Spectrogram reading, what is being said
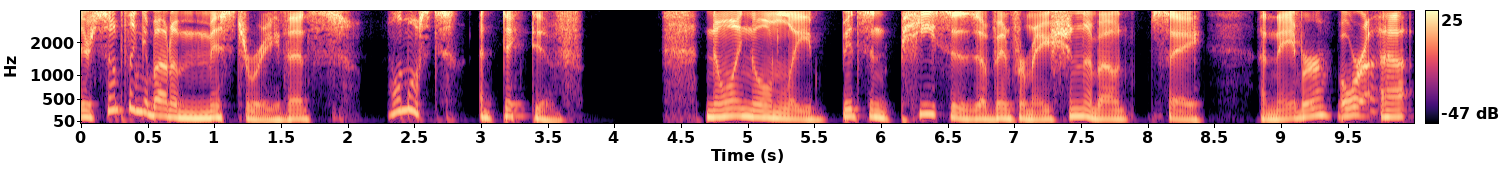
There's something about a mystery that's almost addictive. Knowing only bits and pieces of information about, say, a neighbor or a,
